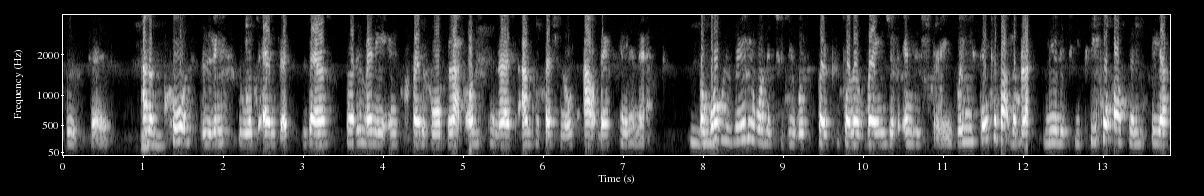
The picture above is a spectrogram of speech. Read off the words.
speak to? And of mm-hmm. course, the list was endless. There are so many incredible black entrepreneurs and professionals out there killing it. Mm-hmm. But what we really wanted to do was focus on a range of industries. When you think about the black community, people often see us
